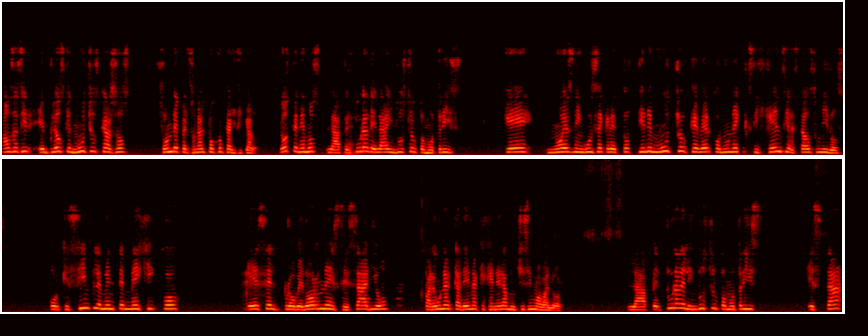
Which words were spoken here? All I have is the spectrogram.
vamos a decir, empleos que en muchos casos son de personal poco calificado. Luego tenemos la apertura de la industria automotriz, que no es ningún secreto, tiene mucho que ver con una exigencia de Estados Unidos, porque simplemente México es el proveedor necesario para una cadena que genera muchísimo valor. La apertura de la industria automotriz está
